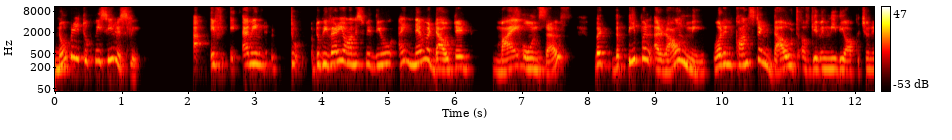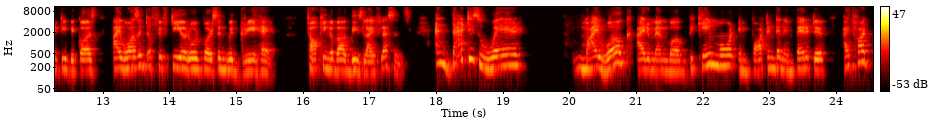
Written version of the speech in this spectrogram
nobody took me seriously. Uh, if I mean, to, to be very honest with you, I never doubted my own self, but the people around me were in constant doubt of giving me the opportunity because I wasn't a 50 year old person with gray hair talking about these life lessons. And that is where my work, I remember, became more important and imperative. I thought,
